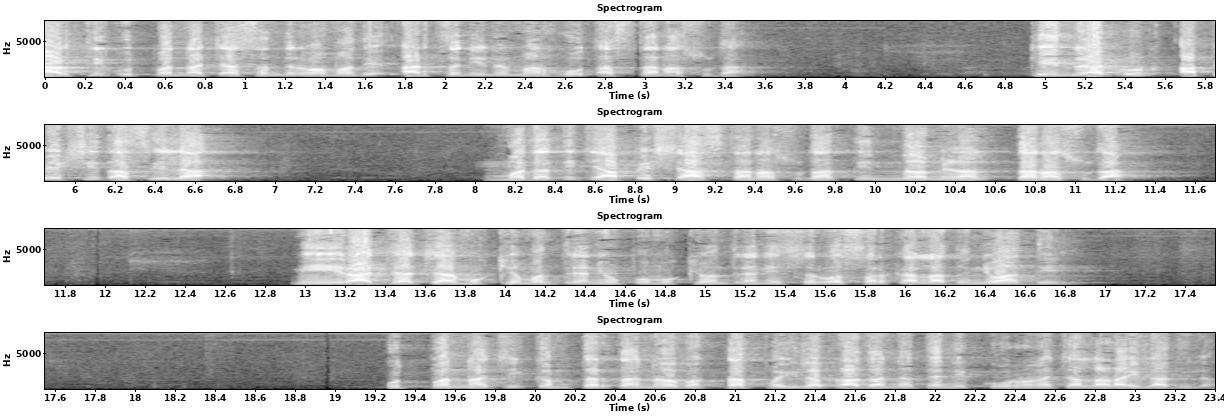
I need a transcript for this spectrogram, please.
आर्थिक उत्पन्नाच्या संदर्भामध्ये अडचणी निर्माण होत असताना सुद्धा केंद्राकडून अपेक्षित असलेल्या मदतीची अपेक्षा असताना सुद्धा ती न मिळताना सुद्धा मी राज्याच्या मुख्यमंत्री आणि उपमुख्यमंत्र्यांनी सर्व सरकारला धन्यवाद देईल. उत्पन्नाची कमतरता न बघता पहिलं प्राधान्य त्यांनी कोरोनाच्या लढाईला दिलं.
